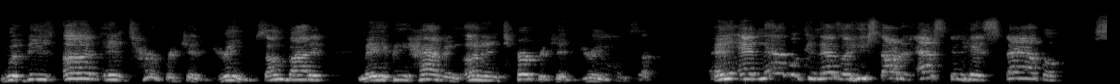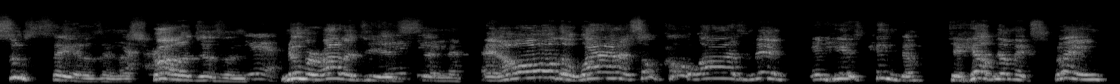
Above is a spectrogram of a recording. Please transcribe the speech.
with these uninterpreted dreams. Somebody may be having uninterpreted hmm. dreams. And, and Nebuchadnezzar, he started asking his staff of soothsayers and astrologers and Yeah. numerologists Yeah, and, and all the wise, so-called wise men in his kingdom to help him explain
